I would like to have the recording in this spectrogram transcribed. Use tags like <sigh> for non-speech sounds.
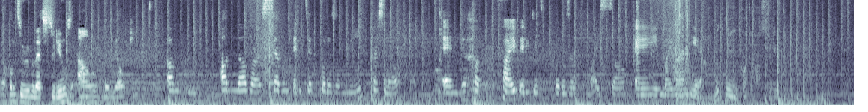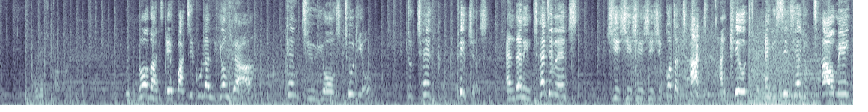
Welcome to Rivulet Studios. How may we help you? Um, I'd love uh, seven edited photos of me, personal, and uh, <laughs> five edited photos of myself and my man here. Meet me in front of our studio. We need to talk. We know that a particular young girl came to your studio to take pictures and then in 30 minutes she she she she, she got attacked and killed and you sit here you tell me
